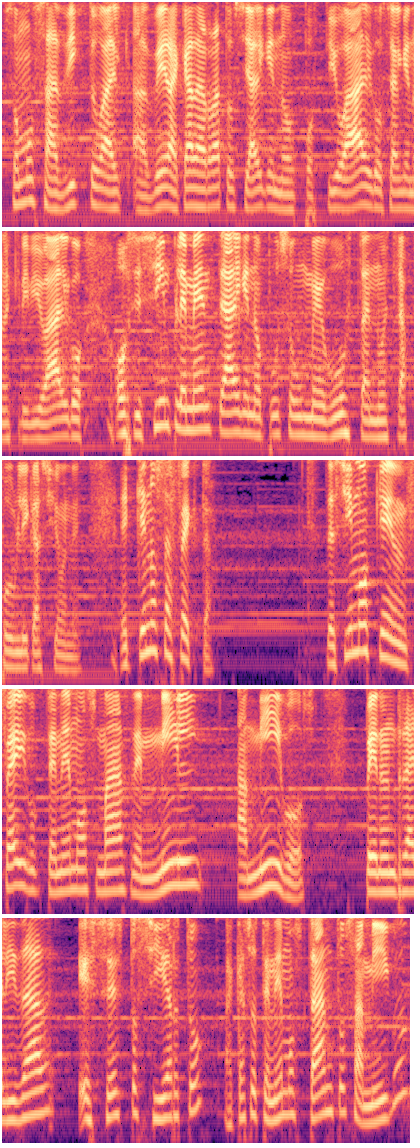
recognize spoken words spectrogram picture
Somos adictos a, ver a cada rato si alguien nos posteó algo, si alguien nos escribió algo, o si simplemente alguien nos puso un me gusta en nuestras publicaciones. ¿En qué nos afecta? Decimos que en Facebook tenemos más de mil amigos, pero en realidad, ¿es esto cierto? ¿Acaso tenemos tantos amigos?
